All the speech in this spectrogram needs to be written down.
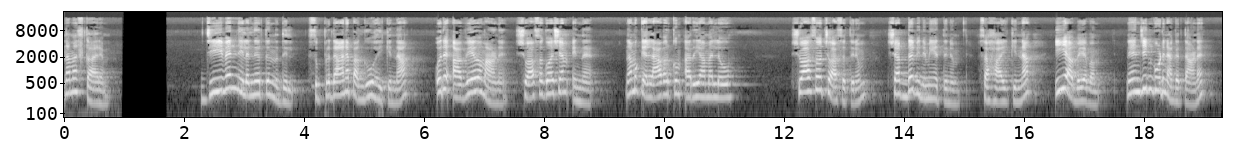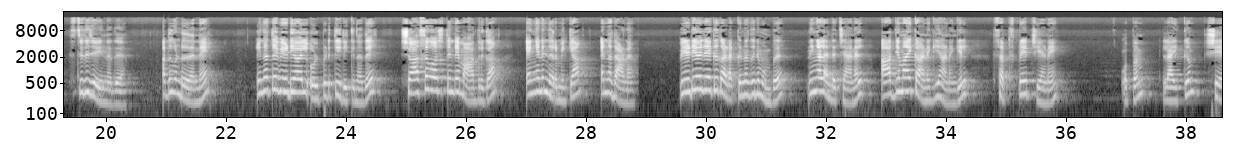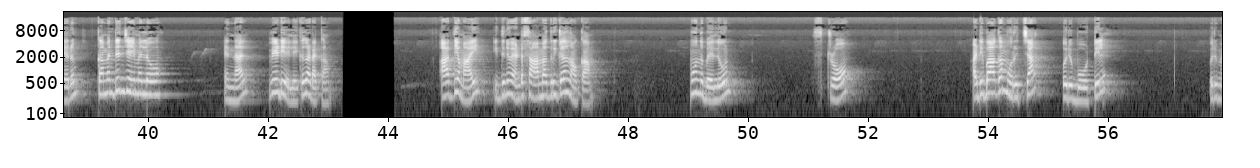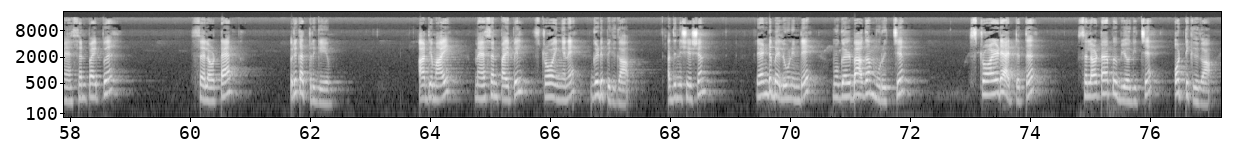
നമസ്കാരം. ജീവൻ നിലനിർത്തുന്നതിൽ സുപ്രധാന പങ്കുവഹിക്കുന്ന ഒരു അവയവമാണ് ശ്വാസകോശം എന്ന് നമുക്കെല്ലാവർക്കും അറിയാമല്ലോ. ശ്വാസോച്ഛ്വാസത്തിനും ശബ്ദവിനിമയത്തിനും സഹായിക്കുന്ന ഈ അവയവം നെഞ്ചിൻകൂടിനകത്താണ് സ്ഥിതി ചെയ്യുന്നത്. അതുകൊണ്ട് തന്നെ ഇന്നത്തെ വീഡിയോയിൽ ഉൾപ്പെടുത്തിയിരിക്കുന്നത് ശ്വാസകോശത്തിന്റെ മാതൃക എങ്ങനെ നിർമ്മിക്കാം എന്നതാണ്. വീഡിയോയിലേക്ക് കടക്കുന്നതിന് മുമ്പ് നിങ്ങൾ എന്റെ ചാനൽ ആദ്യമായി കാണുകയാണെങ്കിൽ സബ്സ്ക്രൈബ് ചെയ്യണേ. ഒപ്പം ലൈക്കും ഷെയറും കമന്റും ചെയ്യുമല്ലോ. എന്നാൽ വീഡിയോയിലേക്ക് കടക്കാം. ആദ്യമായി ഇതിനു വേണ്ട സാമഗ്രികൾ നോക്കാം. മൂന്ന് ബലൂൺ സ്ട്രോ അടിഭാഗം മുറിച്ച ഒരു ബോട്ടിൽ ഒരു മേസൺ പൈപ്പ് സെലോ ടാപ്പ് ഒരു കത്രികയും. ആദ്യമായി മേസൺ പൈപ്പിൽ സ്ട്രോ ഇങ്ങനെ ഘടിപ്പിക്കുക. അതിനുശേഷം രണ്ട് ബലൂണിന്റെ മുകൾ ഭാഗം മുറിച്ച് സ്ട്രോയുടെ അറ്റത്ത് സെലോ ടാപ്പ് ഉപയോഗിച്ച് ഒട്ടിക്കുക.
